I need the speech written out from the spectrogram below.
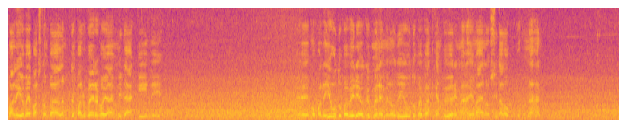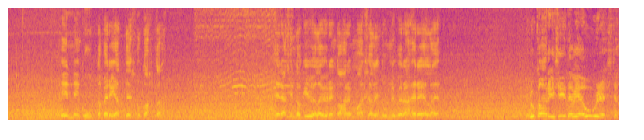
panin jo vepaston päälle, mutta en pannut verhoja en mitään kiinni. Ei, mä panin YouTube-video 10 minuutin YouTube-pätkän pyörimään ja mä en oo sitä loppuun nähnyt. Ennen kuutta periaatteessa nukahtanut. Heräsin toki yöllä yhden kahden maissa, olin tunnin verran hereillä ja nukahdin siitä vielä uudestaan.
